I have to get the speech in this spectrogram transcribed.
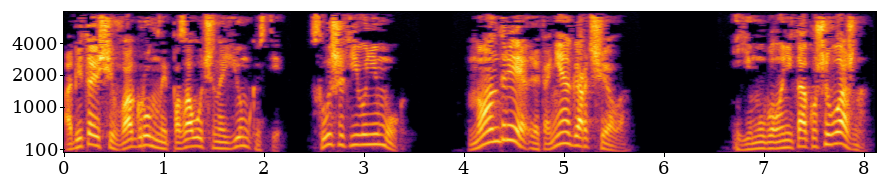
обитающий в огромной позолоченной емкости, слышать его не мог. Но Андрея это не огорчало. Ему было не так уж и важно,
